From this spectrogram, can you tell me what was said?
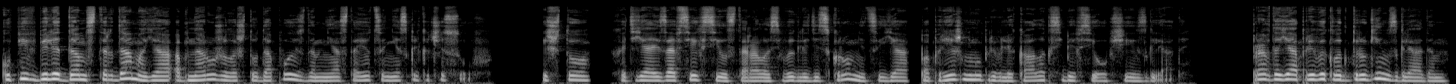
Купив билет до Амстердама, я обнаружила, что до поезда мне остается несколько часов. И что, хоть я изо всех сил старалась выглядеть скромницей, я по-прежнему привлекала к себе всеобщие взгляды. Правда, я привыкла к другим взглядам,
